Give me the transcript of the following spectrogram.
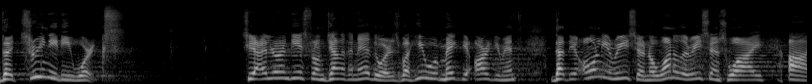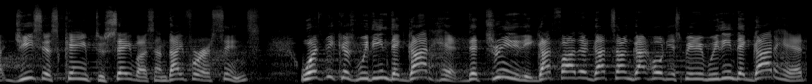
the Trinity works. See, I learned this from Jonathan Edwards, but he would make the argument that the only reason, or one of the reasons why uh, Jesus came to save us and die for our sins, was because within the Godhead, the Trinity, God Father, God Son, God Holy Spirit, within the Godhead,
